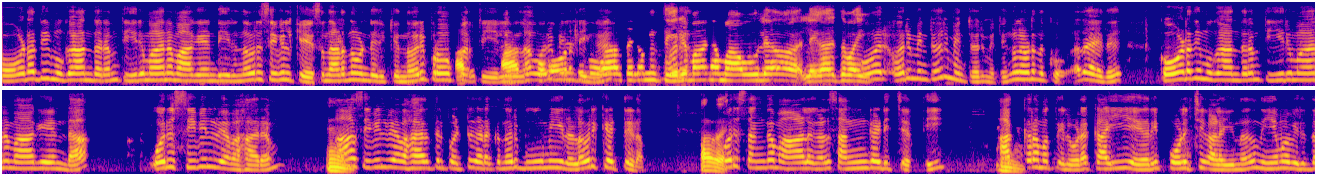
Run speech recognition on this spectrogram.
കോടതി മുഖാന്തരം തീരുമാനമാകേണ്ടിയിരുന്ന ഒരു സിവിൽ കേസ് നടന്നുകൊണ്ടിരിക്കുന്ന ഒരു പ്രോപ്പർട്ടിയിൽ പ്രോപ്പർട്ടിയിലുള്ള ഒരു ബിൽഡിംഗ് തീരുമാനമാവൂല ഒരു മിനിറ്റ് ഒരു മിനിറ്റ് ഒരു മിനിറ്റ് നിങ്ങൾ എവിടെ നിൽക്കൂ. അതായത് കോടതി മുഖാന്തരം തീരുമാനമാകേണ്ട ഒരു സിവിൽ വ്യവഹാരം ആ സിവിൽ വ്യവഹാരത്തിൽ പെട്ടുകിടക്കുന്ന ഒരു ഭൂമിയിലുള്ള ഒരു കെട്ടിടം. ഒരു സംഘം ആളുകൾ സംഘടിച്ചെത്തി അക്രമത്തിലൂടെ കൈയേറി പൊളിച്ചു കളയുന്നത് നിയമവിരുദ്ധ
